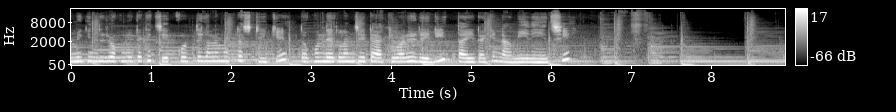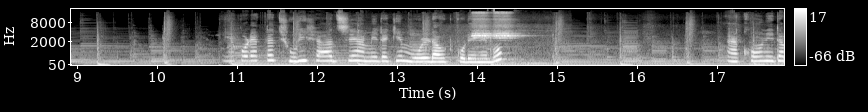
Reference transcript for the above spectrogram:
আমি কিন্তু যখন এটাকে চেক করতে গেলাম একটা স্টিকে তখন দেখলাম যে এটা একেবারে রেডি তাই এটাকে নামিয়ে নিয়েছি। এরপর একটা ছুরির সাহায্যে আমি এটাকে মোল্ড আউট করে নেব। এখন এটা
